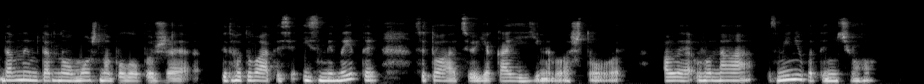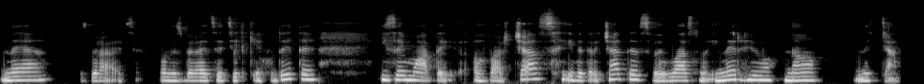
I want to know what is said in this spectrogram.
давним-давно можна було б вже підготуватися і змінити ситуацію, яка її не влаштовує, але вона змінювати нічого не збирається. Вона збирається тільки ходити і займати ваш час, і витрачати свою власну енергію на ниття.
